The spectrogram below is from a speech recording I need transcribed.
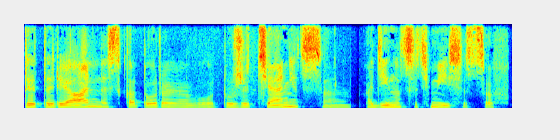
это реальность, которая вот уже тянется 11 месяцев.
